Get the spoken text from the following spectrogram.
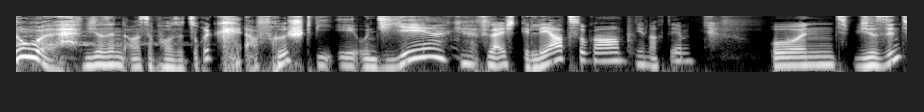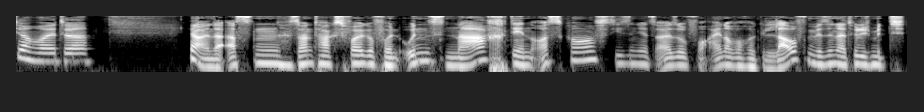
So, wir sind aus der Pause zurück, erfrischt wie eh und je, vielleicht gelehrt sogar, je nachdem. Und wir sind ja heute ja in der ersten Sonntagsfolge von uns nach den Oscars. Die sind jetzt also vor einer Woche gelaufen. Wir sind natürlich mit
